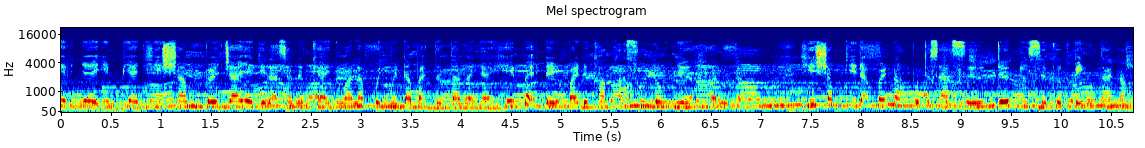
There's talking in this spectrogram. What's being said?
Akhirnya impian Hisham berjaya dilaksanakan walaupun mendapat tentangan yang hebat daripada kakak sulungnya Haruna. Hisham tidak pernah putus asa demi sekeping tanah.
